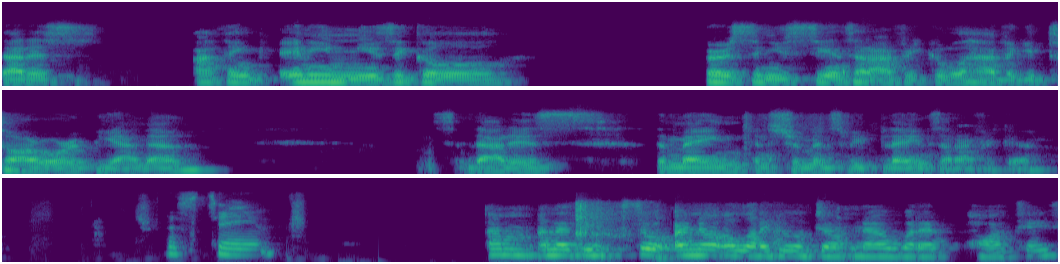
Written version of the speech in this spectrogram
That is, I think, any musical person you see in South Africa will have a guitar or a piano. So that is the main instruments we play in South Africa. Interesting. Um, and I think so. I know a lot of people don't know what apartheid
